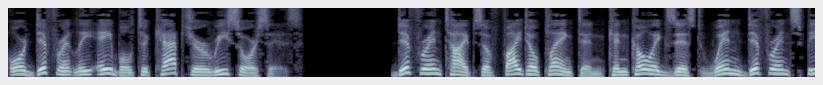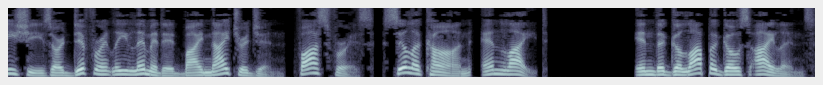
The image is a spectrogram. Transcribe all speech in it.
or differently able to capture resources. Different types of phytoplankton can coexist when different species are differently limited by nitrogen, phosphorus, silicon, and light. In the Galapagos Islands,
